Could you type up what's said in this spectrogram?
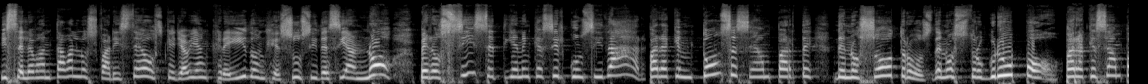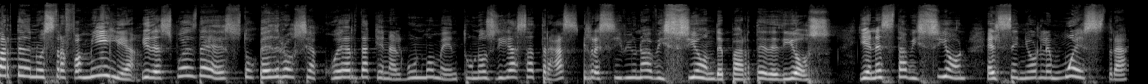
y se levantaban los fariseos que ya habían creído en Jesús y decían, no, pero sí se tienen que circuncidar para que entonces sean parte de nosotros, de nuestro grupo, para que sean parte de nuestra familia. Y después de esto, Pedro se acuerda que en algún momento, unos días atrás, recibe una visión de parte de Dios y en esta visión el Señor le muestra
